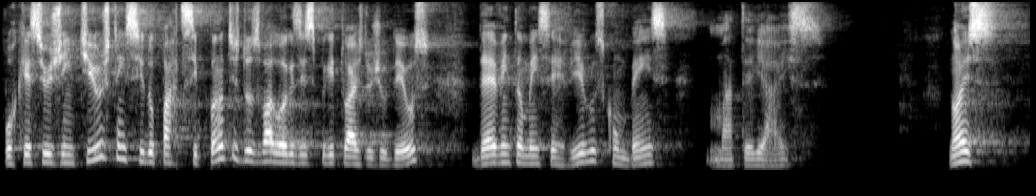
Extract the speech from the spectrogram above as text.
Porque se os gentios têm sido participantes dos valores espirituais dos judeus, devem também servi-los com bens materiais. Nós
